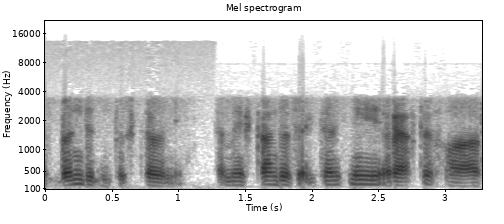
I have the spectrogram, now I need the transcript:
as bindend beskou nie. 'n mens kan dus ek dink nie regtig maar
